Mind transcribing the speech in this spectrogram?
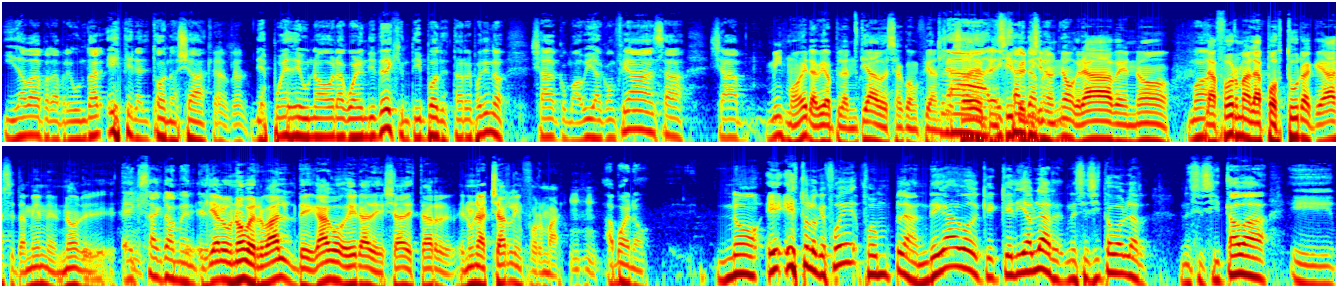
y daba para preguntar, este era el tono ya. Después de una hora 43 que un tipo te está respondiendo, ya como había confianza, ya Mismo él había planteado esa confianza. ya Claro, desde el principio diciendo, no graben, no. Bueno. La forma, la postura que hace también. eh, no Exactamente. El diálogo no verbal de Gago era de ya de estar en una charla informal. Ah, bueno. No, e- esto lo que fue fue un plan de Gago de que quería hablar, necesitaba hablar, necesitaba eh,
